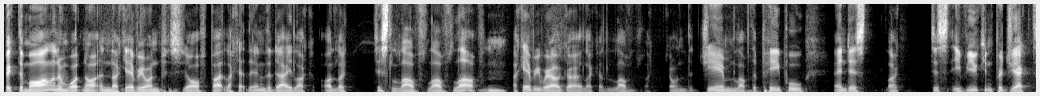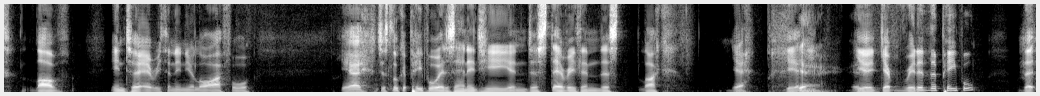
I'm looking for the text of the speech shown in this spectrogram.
Victim Island and whatnot, and like everyone pisses you off. But like at the end of the day, like I like just love, love, love. Mm. Like everywhere I go, like I love like going to the gym, love the people, and just like just if you can project love into everything in your life, or yeah, just look at people as energy and just everything, just like yeah, yeah, Yeah. you, you get rid of the people that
